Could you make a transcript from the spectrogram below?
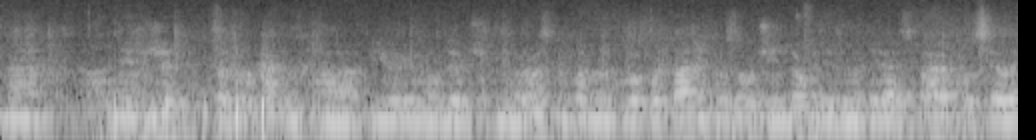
на ним же адвокатом Юрієм Володимировичем Немировським подано клопотання про залучення доказів до матеріалів справи, просили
